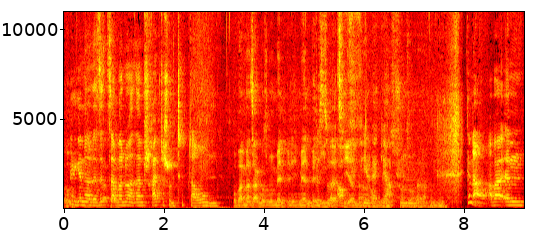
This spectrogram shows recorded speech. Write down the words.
Genau, der sitzt aber nur an seinem Schreibtisch und tippt da rum. Wobei man sagen muss, im Moment bin ich mehr in Bist Berlin du als auch hier. Ne? viel weg, Und ja. So, ja. Mhm. Genau, Genau, aber ähm,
